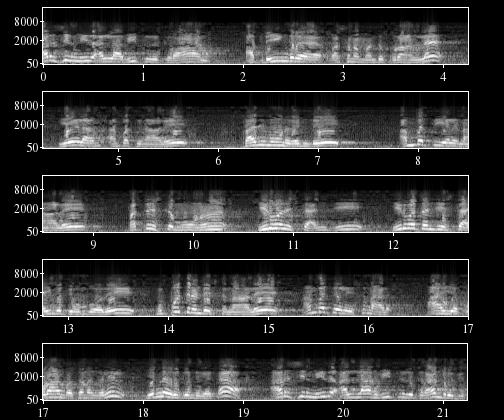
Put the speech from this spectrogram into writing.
அரிசின் மீது அல்லாஹ் வீட்டு இருக்கிறான் அப்படிங்கிற வசனம் வந்து குரான்ல ஏழு ஐம்பத்தி நாலு பதிமூணு ரெண்டு ஐம்பத்தி ஏழு நாலு பத்து இஷ்டு மூணு இருபது இஷ்டு அஞ்சு இருபத்தஞ்சு இஸ்டு ஐம்பத்தி ஒன்பது முப்பத்தி ரெண்டு இஸ்டு நாலு ஐம்பத்தி ஏழு இஷ்டு நாலு. ஆகிய குரான் வசனங்களில் என்ன இருக்குன்னு கேட்டா அரசின் மீது அல்லாஹ் வீட்டு இருக்கிறான் இருக்கு.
